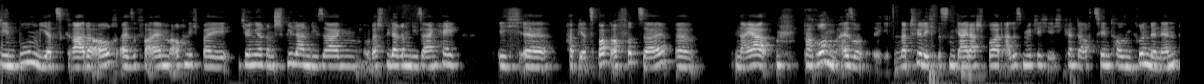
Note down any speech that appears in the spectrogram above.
den Boom jetzt gerade auch. Also vor allem auch nicht bei jüngeren Spielern, die sagen, oder Spielerinnen, die sagen, hey, ich äh, habe jetzt Bock auf Futsal. Äh, naja, warum? Also natürlich ist ein geiler Sport, alles Mögliche. Ich könnte auch 10.000 Gründe nennen.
